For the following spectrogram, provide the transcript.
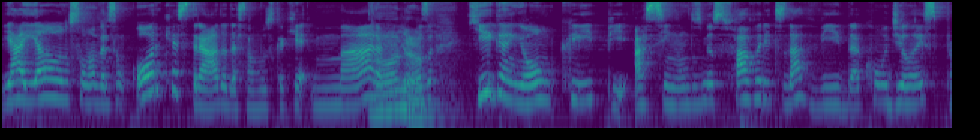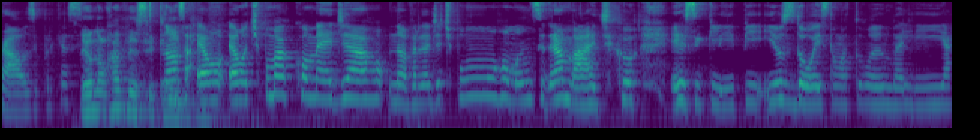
E aí ela lançou uma versão orquestrada dessa música que é maravilhosa. Olha. Que ganhou um clipe, assim, um dos meus favoritos da vida, com o Dylan Sprouse. Porque assim. Eu nunca vi esse clipe. Nossa, é, um, é um, tipo uma comédia. Na verdade, é tipo um romance dramático esse clipe. E os dois estão atuando ali, a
